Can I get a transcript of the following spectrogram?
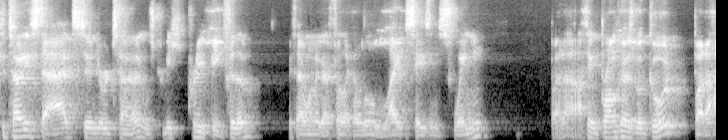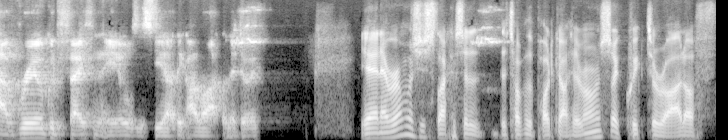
Kotoni Staggs soon to return, which could be pretty big for them if they want to go for like a little late season swing. But uh, I think Broncos were good, but I have real good faith in the Eels this year. I think I like what they're doing. Yeah, and everyone was just, like I said at the top of the podcast, everyone was so quick to write off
